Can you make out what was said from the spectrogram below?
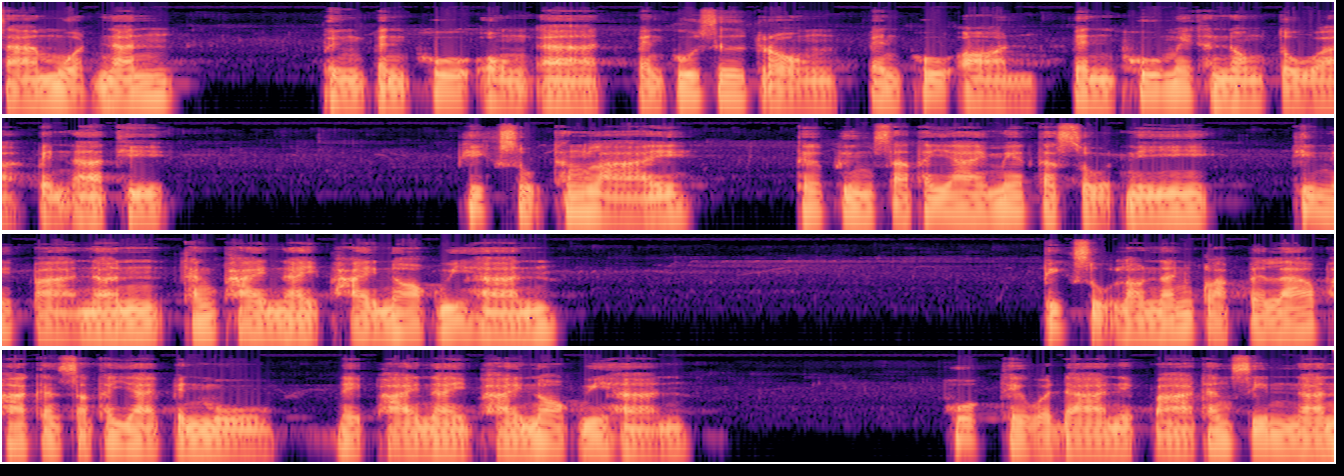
สามหมวดนั้น พึงเป็นผู้องอาจ เป็นผู้ซื่อตรง เป็นผู้อ่อน เป็นผู้ไม่ทนงตัว เป็นอาทิ ภิกษุทั้งหลาย เธอพึงสาธยายเมตสูตรนี้ที่ในป่านั้นทั้งภายในภายนอกวิหาร ภิกษุเหล่านั้นกลับไปแล้วพากันสัทยายเป็นหมู่ในภายในภายนอกวิหาร พวกเทวดาในป่าทั้งสิ้นนั้น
